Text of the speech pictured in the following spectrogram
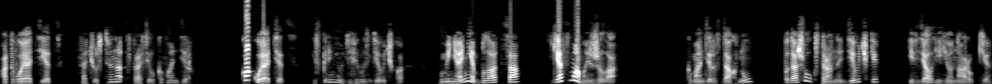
«А твой отец?» – сочувственно спросил командир. «Какой отец?» – искренне удивилась девочка. «У меня не было отца. Я с мамой жила». Командир вздохнул, подошел к странной девочке и взял ее на руки.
